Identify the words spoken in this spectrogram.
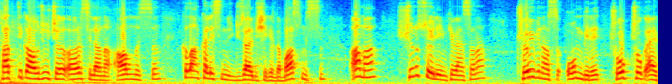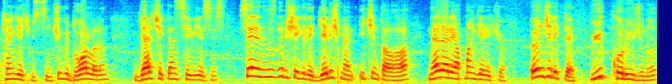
taktik avcı uçağı ağır silahını almışsın. Klan kalesini güzel bir şekilde basmışsın. Ama şunu söyleyeyim ki ben sana köy binası 11'e çok çok erken geçmişsin. Çünkü duvarların gerçekten seviyesiz. Senin hızlı bir şekilde gelişmen için Talha neler yapman gerekiyor? Öncelikle büyük koruyucunu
